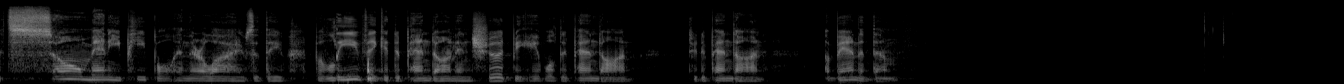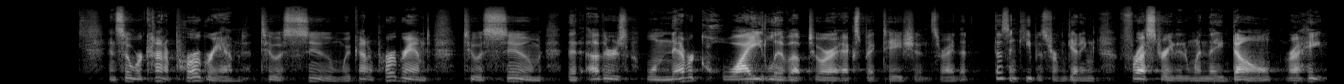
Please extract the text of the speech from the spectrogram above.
that so many people in their lives that they believe they could depend on and should be able to depend on to depend on abandoned them. And so we're kind of programmed to assume, we're kind of programmed to assume that others will never quite live up to our expectations, right? That doesn't keep us from getting frustrated when they don't, right?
